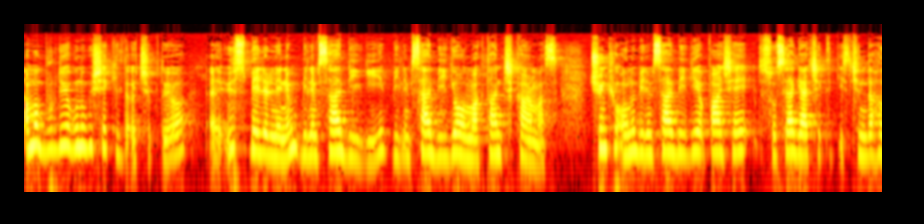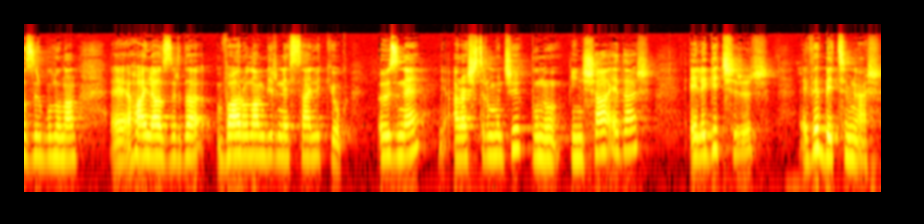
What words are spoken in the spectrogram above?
Ama Bourdieu bunu bu şekilde açıklıyor. Üst belirlenim bilimsel bilgiyi bilimsel bilgi olmaktan çıkarmaz. Çünkü onu bilimsel bilgi yapan şey sosyal gerçeklik içinde hazır bulunan, e, hala hazırda var olan bir nesnellik yok. Özne, araştırmacı bunu inşa eder, ele geçirir e, ve betimler.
